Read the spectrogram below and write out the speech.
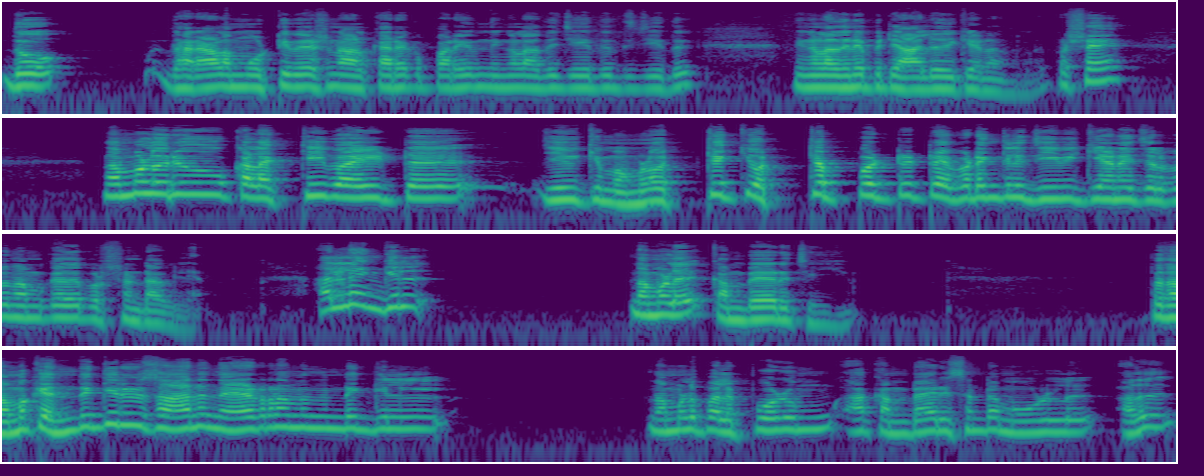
ഇതോ ധാരാളം മോട്ടിവേഷൻ ആൾക്കാരൊക്കെ പറയും നിങ്ങൾ അത് ചെയ്ത് ഇത് ചെയ്ത് നിങ്ങൾ അതിനെപ്പറ്റി ആലോചിക്കണമെന്നുള്ളത് പക്ഷേ നമ്മളൊരു കളക്റ്റീവായിട്ട് ജീവിക്കുമ്പോൾ നമ്മൾ ഒറ്റയ്ക്ക് ഒറ്റപ്പെട്ടിട്ട് എവിടെയെങ്കിലും ജീവിക്കുകയാണെങ്കിൽ ചിലപ്പോൾ നമുക്കത് പ്രശ്നം ഉണ്ടാവില്ല. അല്ലെങ്കിൽ നമ്മൾ കമ്പയർ ചെയ്യും. ഇപ്പോൾ നമുക്ക് എന്തെങ്കിലും ഒരു സാധനം നേടണമെന്നുണ്ടെങ്കിൽ നമ്മൾ പലപ്പോഴും ആ കമ്പാരിസന്റെ മുകളിൽ അത്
